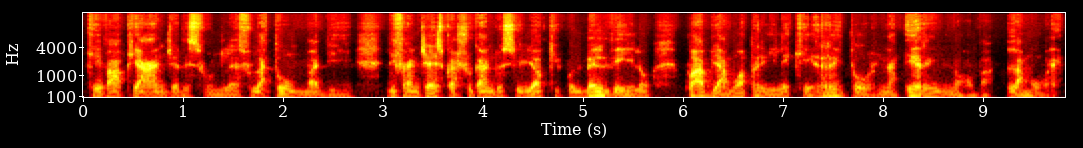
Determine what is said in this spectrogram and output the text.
che va a piangere sul, sulla tomba di, di, Francesco asciugandosi gli occhi col bel velo, qua abbiamo aprile che ritorna e rinnova l'amore.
